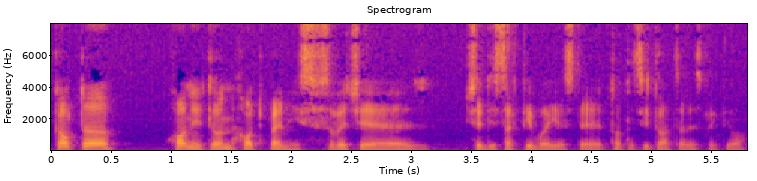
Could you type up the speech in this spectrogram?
caută Honiton Hot Pennies să vezi ce, ce distractivă este toată situația respectivă.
